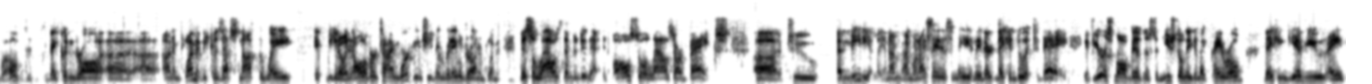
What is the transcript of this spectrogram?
Well, they couldn't draw uh, uh, unemployment because that's not the way. It, you know, in all of her time working, she's never been able to draw unemployment. This allows them to do that. It also allows our banks uh, to immediately, and I'm, I'm when I say this immediately, they can do it today. If you're a small business and you still need to make payroll, they can give you a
